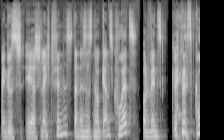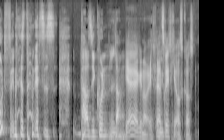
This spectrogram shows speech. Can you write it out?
wenn du es eher schlecht findest, dann ist es nur ganz kurz und wenn's, wenn du es gut findest, dann ist es ein paar Sekunden lang. Ja, ja, genau. Ich werde es richtig auskosten.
